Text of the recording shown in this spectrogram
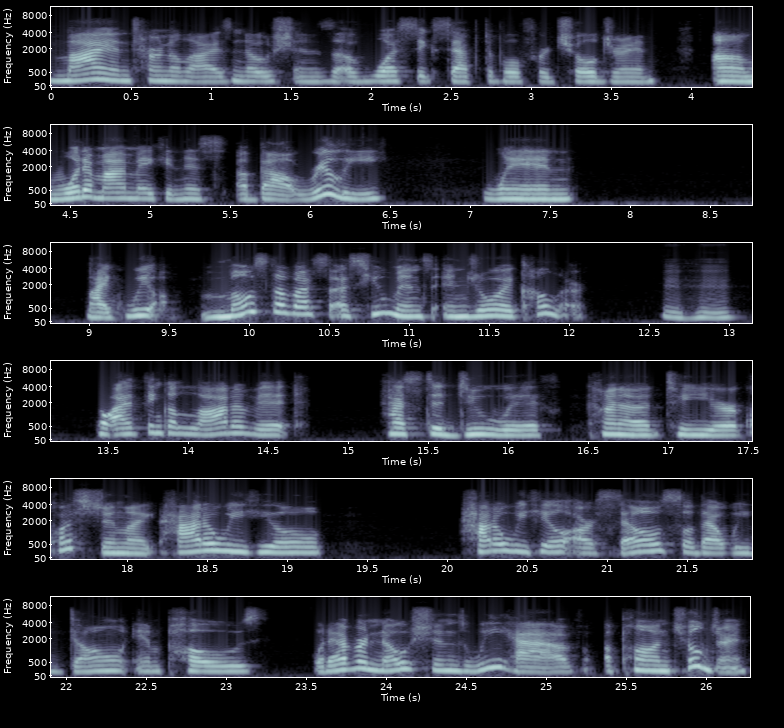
my internalized notions of what's acceptable for children? Um, what am I making this about really when like we most of us as humans enjoy color. Mm-hmm. So I think a lot of it has to do with kind of to your question, like how do we heal how do we heal ourselves so that we don't impose whatever notions we have upon children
